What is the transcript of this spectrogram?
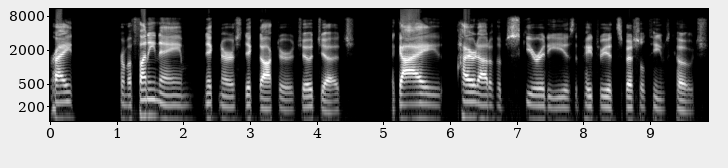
right? From a funny name, Nick Nurse, Dick Doctor, Joe Judge, a guy hired out of obscurity as the Patriots special teams coach.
